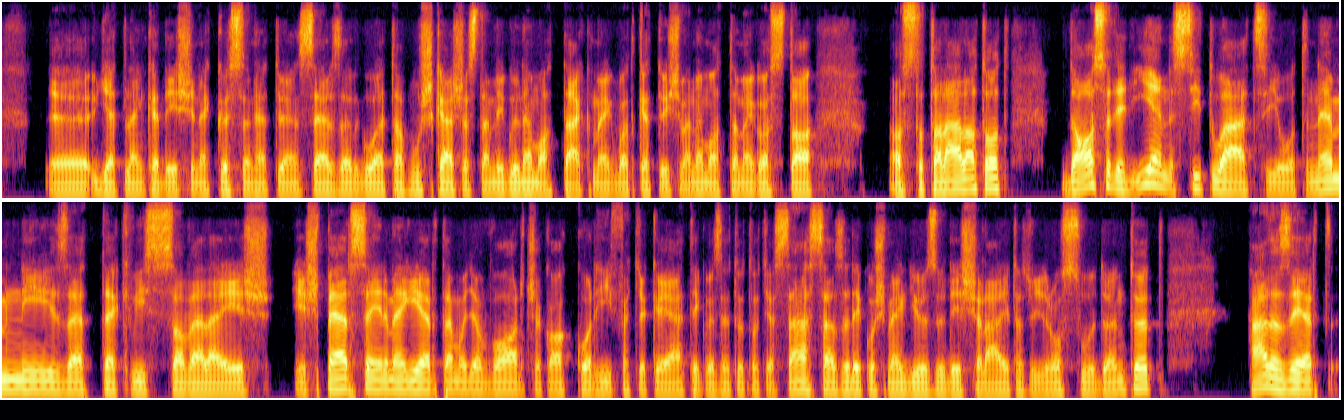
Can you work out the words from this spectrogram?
ügyetlenkedésének köszönhetően szerzett gólt a Puskás, aztán végül nem adták meg, vagy kettő is nem adta meg azt a, azt a találatot de az, hogy egy ilyen szituációt nem nézettek vissza vele, és, és persze én megértem, hogy a VAR csak akkor hívhatja a játékvezetőt, hogyha százszázalékos meggyőződéssel állított, hogy rosszul döntött. Hát azért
